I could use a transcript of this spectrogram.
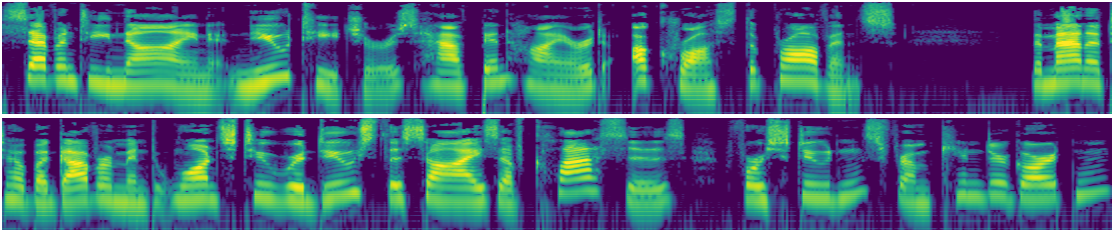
79 new teachers have been hired across the province. The Manitoba government wants to reduce the size of classes for students from kindergarten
